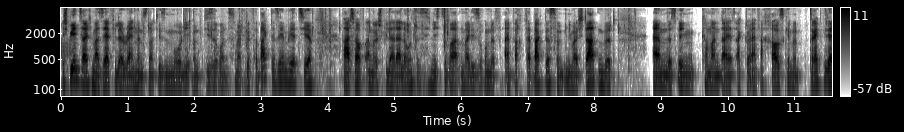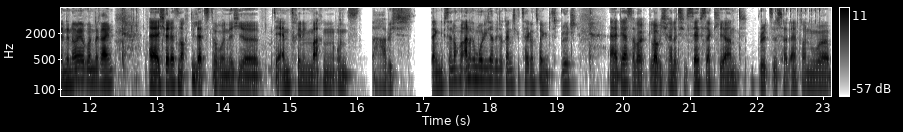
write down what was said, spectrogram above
wir spielen, sag ich mal, sehr viele Randoms noch diesen Modi und diese Runde ist zum Beispiel verbuggt, da sehen wir jetzt hier, warte auf andere Spieler, da lohnt es sich nicht zu warten, weil diese Runde einfach verbuggt ist und niemals starten wird. Ähm, deswegen kann man da jetzt aktuell einfach rausgehen und direkt wieder in eine neue Runde rein. Äh, ich werde jetzt noch die letzte Runde hier DM-Training machen und da habe ich dann gibt es ja noch einen anderen Modi, die habe ich noch gar nicht gezeigt, und zwar gibt es Bridge. Äh, der ist aber, glaube ich, relativ selbsterklärend. Bridge ist halt einfach nur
